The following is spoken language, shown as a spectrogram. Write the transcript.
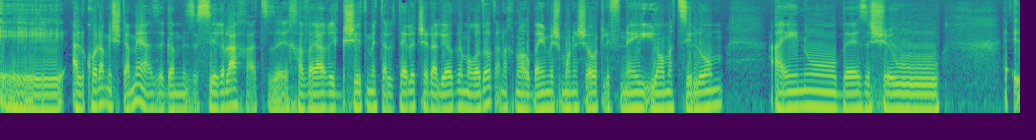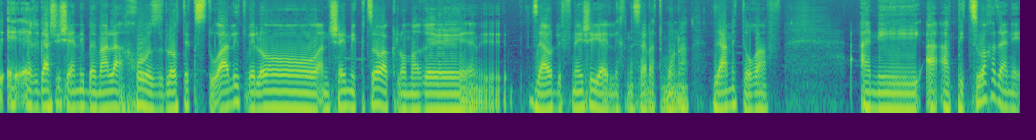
אה, על כל המשתמע, זה גם איזה סיר לחץ, זה חוויה רגשית מטלטלת של עליות ומורדות. אנחנו 48 שעות לפני יום הצילום, היינו באיזשהו... אה, הרגשתי שאין לי במה לאחוז, לא טקסטואלית ולא אנשי מקצוע, כלומר, אה, זה היה עוד לפני שיעל נכנסה לתמונה, זה היה מטורף. אני, הפיצוח הזה, אני,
